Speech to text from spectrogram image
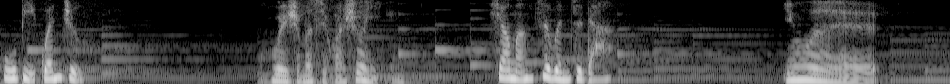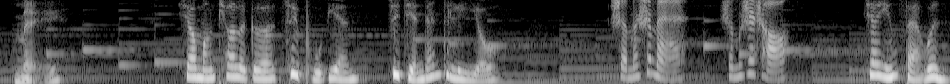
无比关注。为什么喜欢摄影？肖芒自问自答。因为美，肖萌挑了个最普遍、最简单的理由。什么是美？什么是丑？佳莹反问。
